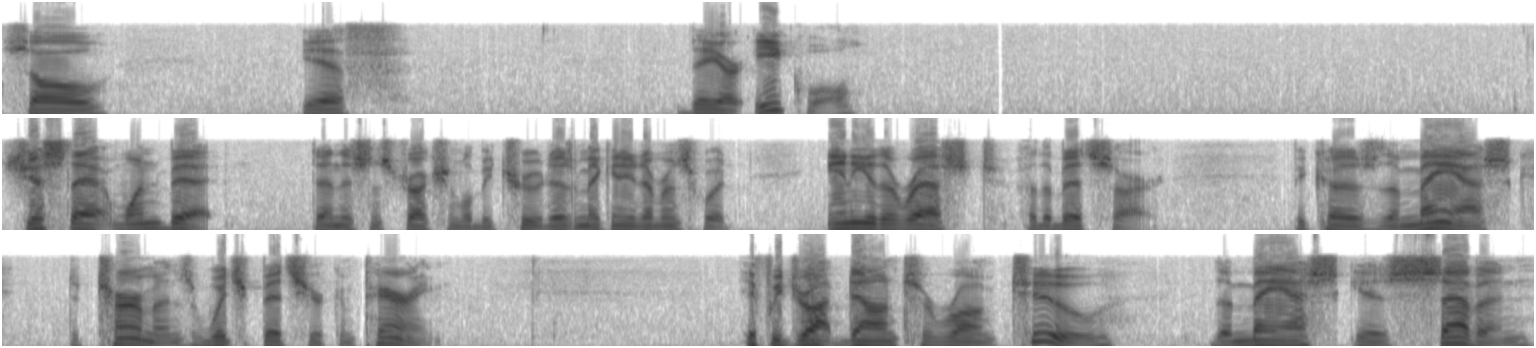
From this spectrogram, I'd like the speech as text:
So if they are equal, just that one bit, then this instruction will be true. It doesn't make any difference what any of the rest of the bits are. because the mask determines which bits you're comparing. If we drop down to rung 2, the mask is 7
